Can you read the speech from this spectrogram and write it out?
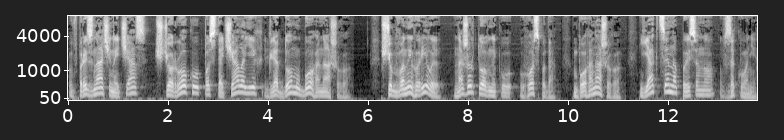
в призначений час щороку постачала їх для дому Бога нашого, щоб вони горіли на жертовнику Господа, Бога нашого, як це написано в законі.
